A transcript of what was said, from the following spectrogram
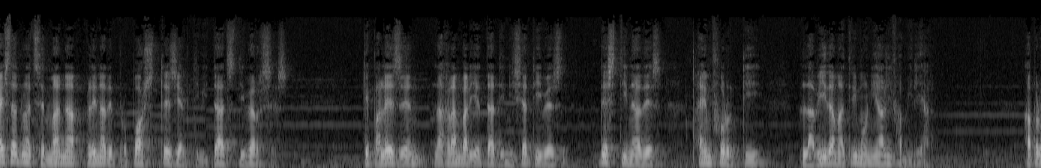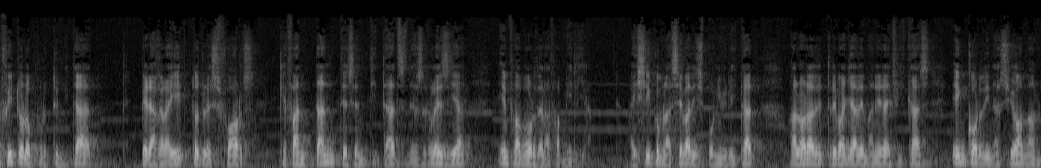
Ha estat una setmana plena de propostes i activitats diverses que palesen la gran varietat d'iniciatives destinades a enfortir la vida matrimonial i familiar. Aprofito l'oportunitat per agrair tot l'esforç que fan tantes entitats d'Església en favor de la família, així com la seva disponibilitat a l'hora de treballar de manera eficaç en coordinació amb el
